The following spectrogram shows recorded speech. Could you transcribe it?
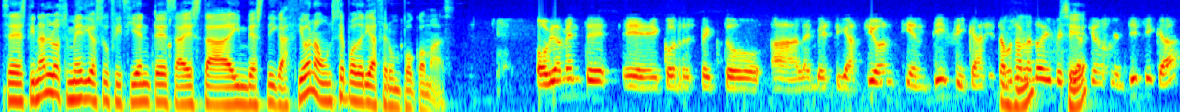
¿se destinan los medios suficientes a esta investigación? ¿Aún se podría hacer un poco más? Obviamente, eh, con respecto a la investigación científica, si estamos hablando de investigación científica,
